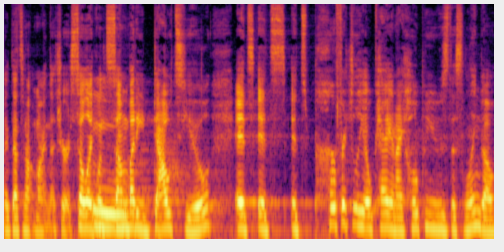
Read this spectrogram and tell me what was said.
Like that's not mine, that's yours. So like when mm. somebody doubts you, it's it's it's perfectly okay and I hope you use this lingo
